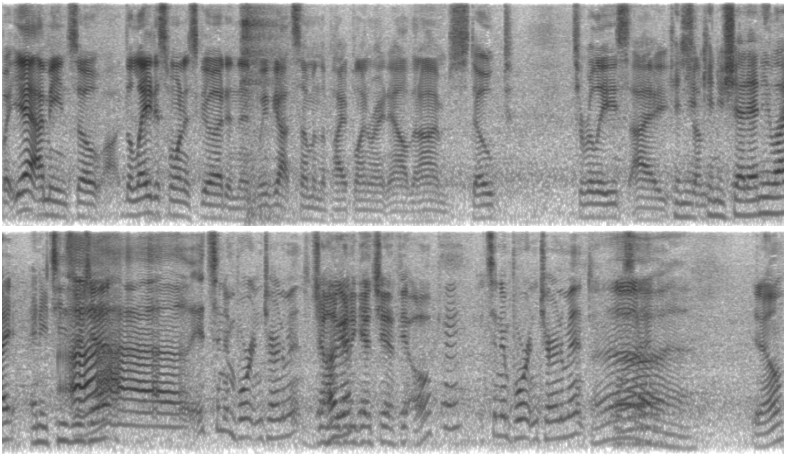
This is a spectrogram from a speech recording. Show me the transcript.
but yeah, I mean, so uh, the latest one is good, and then we've got some in the pipeline right now that I'm stoked to release. I Can you some- can you shed any light, any teasers yet? Uh, it's an important tournament. John Okay. gonna get you if you. Okay. It's an important tournament. Uh, you know,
